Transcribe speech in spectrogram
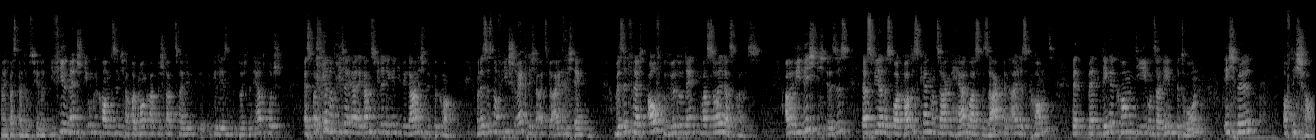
na, ich weiß gar nicht, ob es 400, die vielen Menschen, die umgekommen sind. Ich habe heute Morgen gerade eine Schlagzeile gelesen durch einen Erdrutsch Es passieren auf dieser Erde ganz viele Dinge, die wir gar nicht mitbekommen. Und es ist noch viel schrecklicher, als wir eigentlich denken. Und wir sind vielleicht aufgewühlt und denken, was soll das alles? Aber wie wichtig ist es, dass wir das Wort Gottes kennen und sagen, Herr, du hast gesagt, wenn all das kommt, wenn, wenn Dinge kommen, die unser Leben bedrohen, ich will auf dich schauen,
